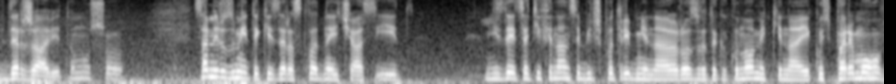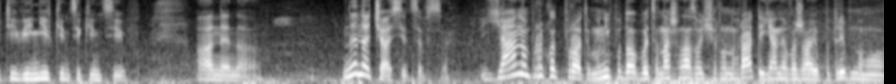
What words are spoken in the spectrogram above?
в державі, тому що самі розумієте, який зараз складний час. І мені здається, ті фінанси більш потрібні на розвиток економіки, на якусь перемогу в тій війні в кінці кінців, а не на, не на часі це все. Я, наприклад, проти. Мені подобається наша назва Червоноград, і я не вважаю потрібного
